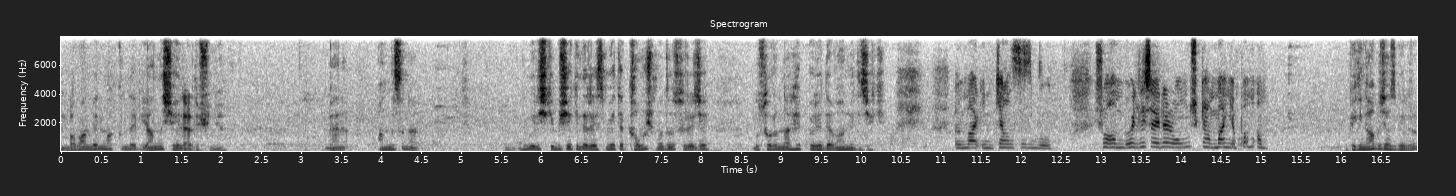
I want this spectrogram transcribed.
Babam benim hakkında hep yanlış şeyler düşünüyor. Yani anlasana. Bu ilişki bir şekilde resmiyete kavuşmadığı sürece bu sorunlar hep böyle devam edecek. Ömer imkansız bu. Şu an böyle şeyler olmuşken ben yapamam. Peki ne yapacağız Gülru?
